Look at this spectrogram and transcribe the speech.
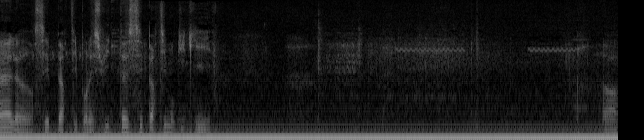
Alors, c'est parti pour la suite. C'est parti, mon kiki. Ah.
